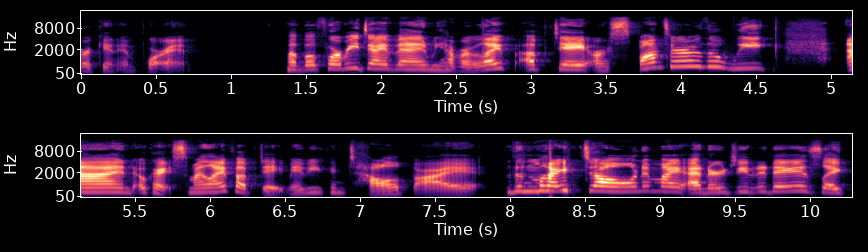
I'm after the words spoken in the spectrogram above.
freaking important. But before we dive in, we have our life update, our sponsor of the week. And okay, so my life update, maybe you can tell by the, my tone and my energy today is like,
